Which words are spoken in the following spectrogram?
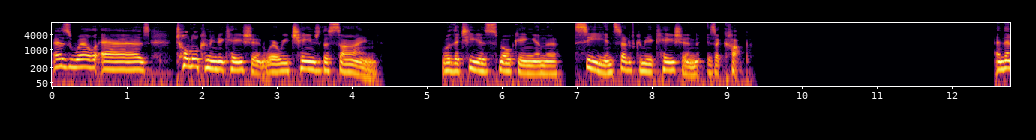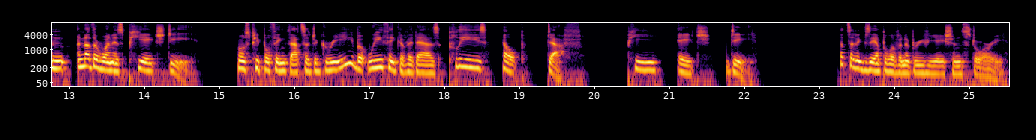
As well as total communication, where we change the sign. Well, the T is smoking and the C, instead of communication, is a cup. And then another one is PhD, most people think that's a degree, but we think of it as Please Help Deaf, PhD. That's an example of an abbreviation story.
